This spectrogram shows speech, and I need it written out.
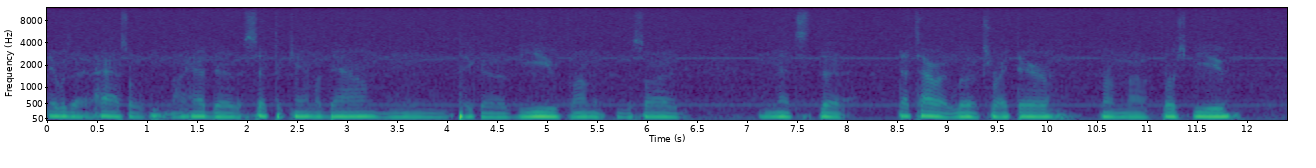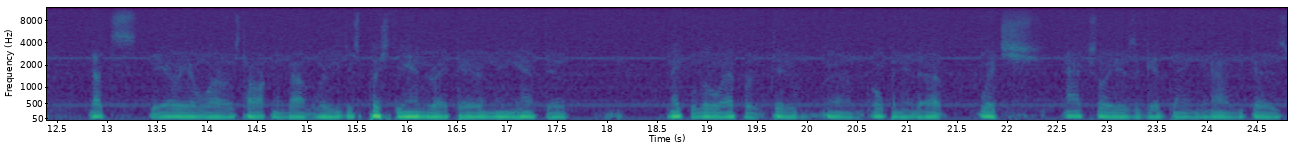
it was a hassle. I had to set the camera down and take a view from it from the side, and that's the that's how it looks right there from uh, first view. That's the area where I was talking about, where you just push the end right there, and then you have to make a little effort to um, open it up, which actually is a good thing, you know, because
